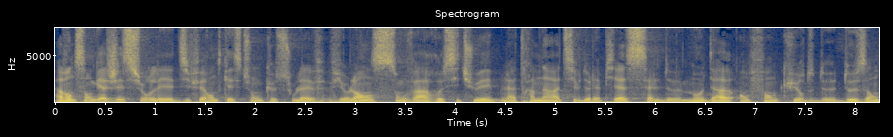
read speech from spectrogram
Avant de s'engager sur les différentes questions que soulève Violence, on va resituer la trame narrative de la pièce, celle de Moda, enfant kurde de deux ans,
